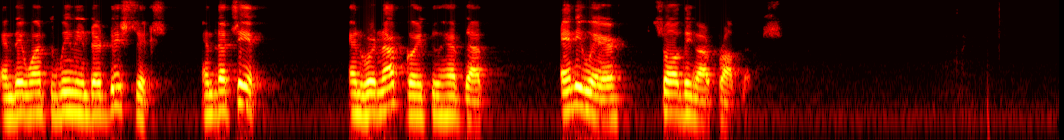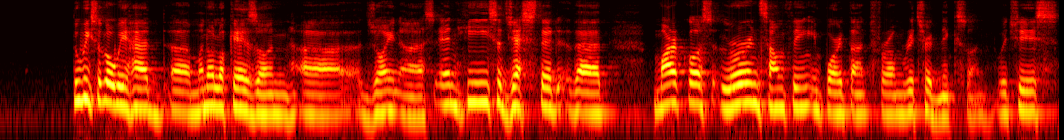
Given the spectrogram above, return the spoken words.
And they want to win in their districts. And that's it. And we're not going to have that anywhere solving our problems. Two weeks ago, we had uh, Manolo Quezon uh, join us, and he suggested that Marcos learned something important from Richard Nixon, which is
